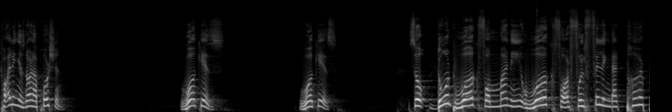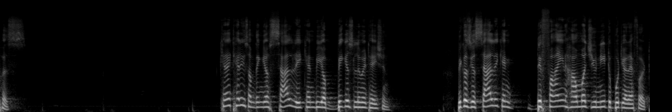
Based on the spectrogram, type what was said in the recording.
Toiling is not our portion. Work is. Work is. So don't work for money, work for fulfilling that purpose. Can I tell you something? Your salary can be your biggest limitation. Because your salary can define how much you need to put your effort.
